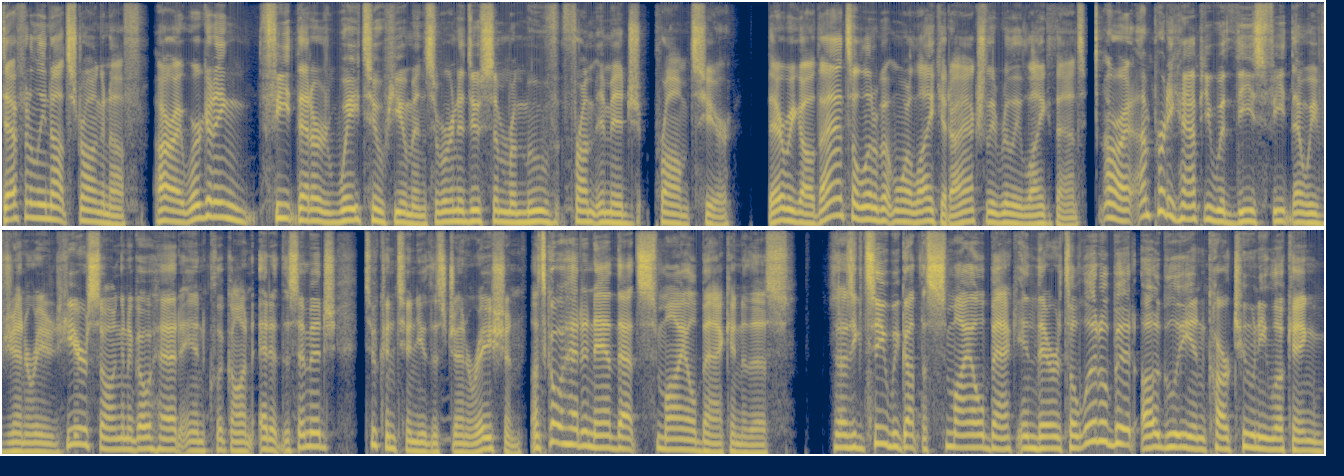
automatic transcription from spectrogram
Definitely not strong enough. Alright, we're getting feet that are way too human, so we're going to do some remove from image prompts here. There we go. That's a little bit more like it. I actually really like that. All right, I'm pretty happy with these feet that we've generated here, so I'm going to go ahead and click on edit this image to continue this generation. Let's go ahead and add that smile back into this. So as you can see, we got the smile back in there. It's a little bit ugly and cartoony looking,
